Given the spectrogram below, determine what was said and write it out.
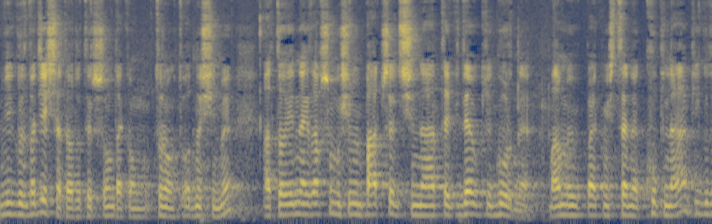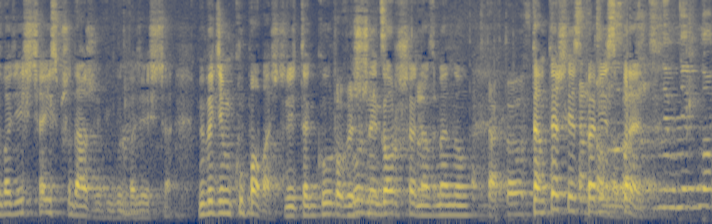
WIG-u 20 teoretyczną, taką, którą odnosimy, a to jednak zawsze musimy patrzeć na te widełki górne. Mamy jakąś cenę kupna WIG-u 20 i sprzedaży WIG-u 20. My będziemy kupować, czyli te gór, górne, gorsze nas będą... Tak, to, Tam też jest pewien spread. No,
